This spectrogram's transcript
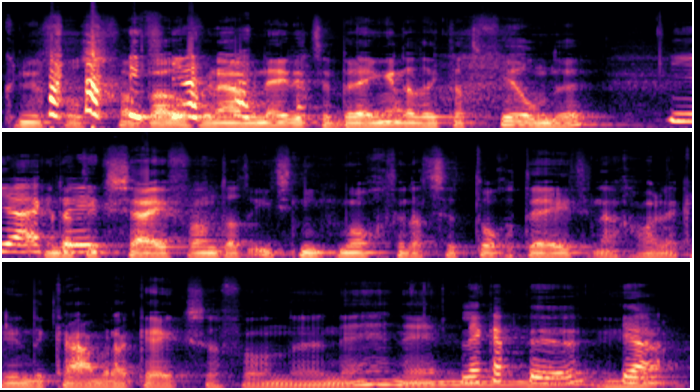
knuffels van boven naar beneden te brengen. Dat ik dat filmde. Ja, ik en dat ik zei van dat iets niet mocht en dat ze het toch deed. En dan gewoon lekker in de camera keek ze van uh, nee, nee. Lekker peu, ja.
